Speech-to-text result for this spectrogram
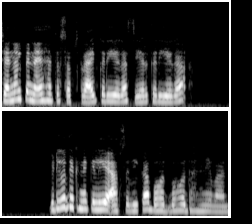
चैनल पे नए हैं तो सब्सक्राइब करिएगा, शेयर करिएगा। वीडियो देखने के लिए आप सभी का बहुत बहुत धन्यवाद।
